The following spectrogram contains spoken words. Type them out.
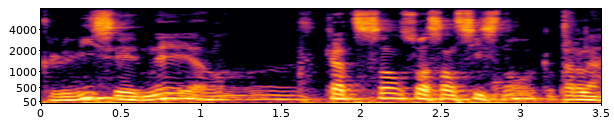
Clovis est né en 466, non Par là.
